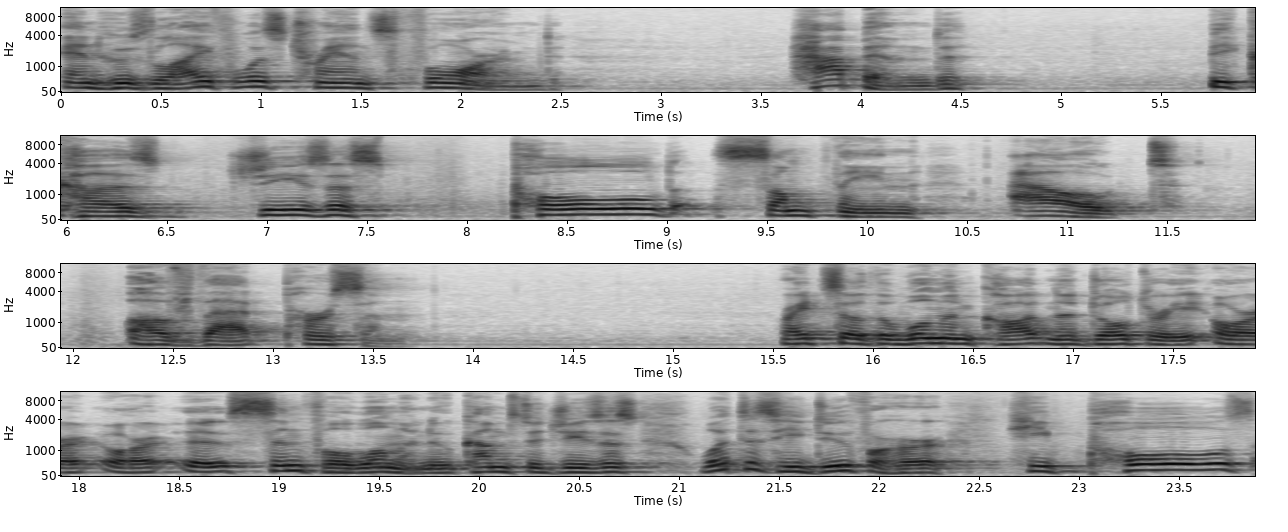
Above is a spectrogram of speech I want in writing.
and whose life was transformed happened because Jesus pulled something out of that person. Right? So the woman caught in adultery or, or a sinful woman who comes to Jesus, what does he do for her? He pulls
